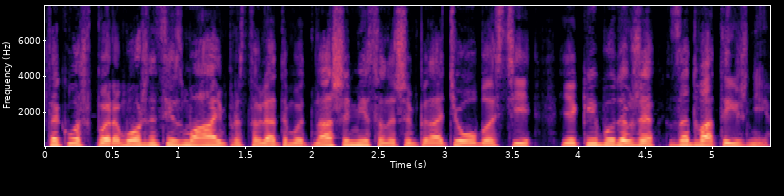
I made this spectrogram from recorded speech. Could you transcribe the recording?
Також переможниці змагань представлятимуть наше місто на чемпіонаті області, який буде вже за два тижні.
